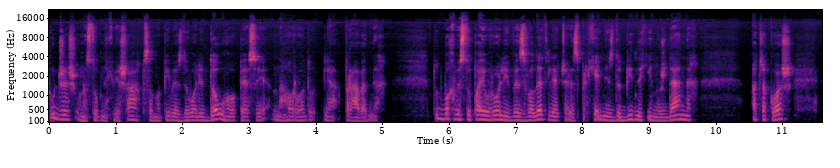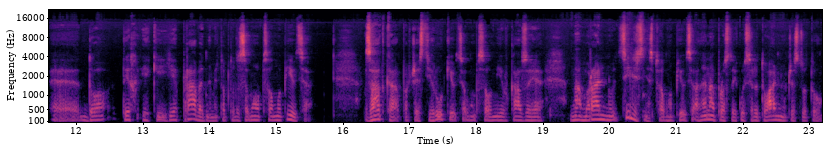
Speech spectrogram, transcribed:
Тут же ж у наступних віршах псалмопівець доволі довго описує нагороду для праведних. Тут Бог виступає в ролі визволителя через прихильність до бідних і нужденних, а також е, до тих, які є праведними, тобто до самого псалмопівця. Згадка про чисті руки в цьому псалмі вказує на моральну цілісність псалмопівця, а не на просто якусь ритуальну чистоту.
